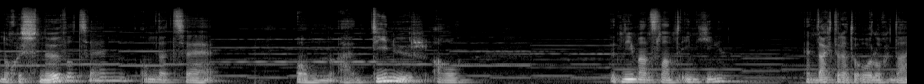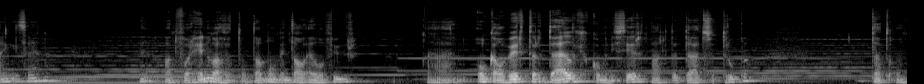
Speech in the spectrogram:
nog gesneuveld zijn, omdat zij om 10 eh, uur al het niemandsland ingingen en dachten dat de oorlog gedaan ging zijn. Want voor hen was het op dat moment al 11 uur. Uh, ook al werd er duidelijk gecommuniceerd naar de Duitse troepen dat om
